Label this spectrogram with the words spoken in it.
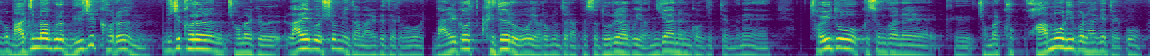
그리고 마지막으로 뮤지컬은 뮤지컬은 정말 그 라이브 쇼입니다 말 그대로. 날 것 그대로 여러분들 앞에서 노래하고 연기하는 거기 때문에 저희도 그 순간에 그 정말 그 과몰입을 하게 되고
